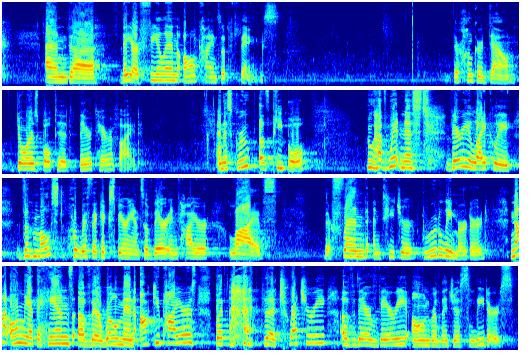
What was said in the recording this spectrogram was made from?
and uh, they are feeling all kinds of things. They're hunkered down, doors bolted, they're terrified. And this group of people who have witnessed very likely the most horrific experience of their entire lives their friend and teacher brutally murdered, not only at the hands of their Roman occupiers, but at the treachery of their very own religious leaders.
